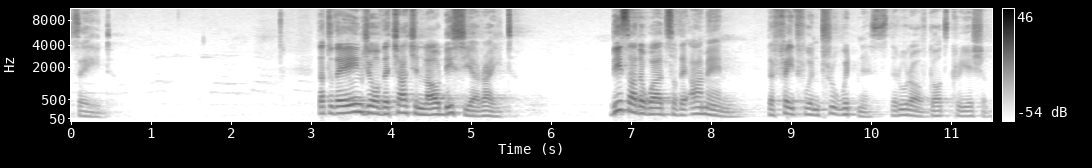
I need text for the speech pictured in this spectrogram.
said, That to the angel of the church in Laodicea, write, These are the words of the Amen, the faithful and true witness, the ruler of God's creation.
